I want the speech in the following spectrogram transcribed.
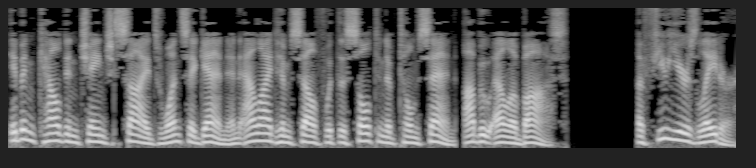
Ibn Khaldun changed sides once again and allied himself with the Sultan of Tlemcen, Abu el-Abbas. A few years later,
